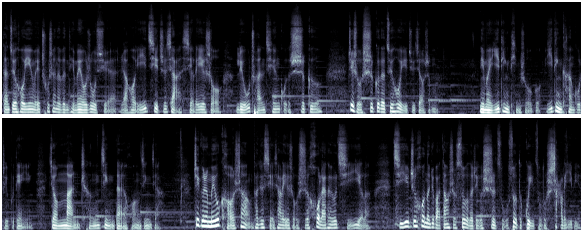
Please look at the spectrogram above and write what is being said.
但最后因为出身的问题没有入学，然后一气之下写了一首流传千古的诗歌。这首诗歌的最后一句叫什么？你们一定听说过，一定看过这部电影，叫《满城尽带黄金甲》。这个人没有考上，他就写下了一首诗。后来他又起义了，起义之后呢，就把当时所有的这个士族、所有的贵族都杀了一遍。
